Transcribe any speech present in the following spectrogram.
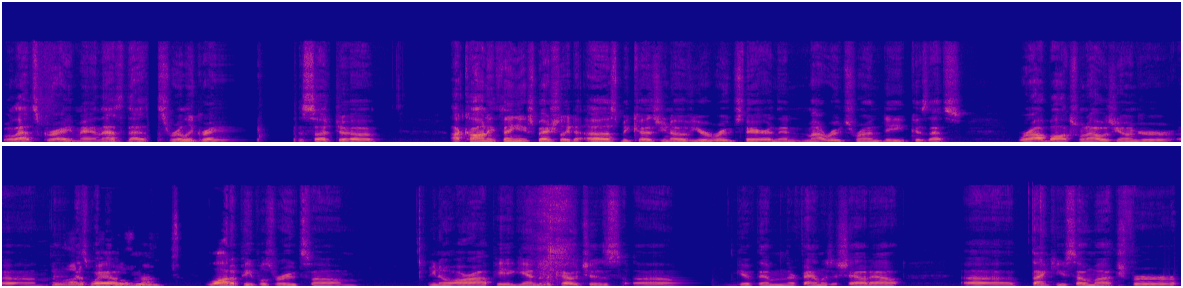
Well, that's great, man. That's that's really great. It's such a iconic thing, especially to us, because you know your roots there, and then my roots run deep because that's where I boxed when I was younger um, as well. A lot of people's roots. Um, you know, RIP again to the coaches. Uh, give them and their families a shout out. uh, thank you so much for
